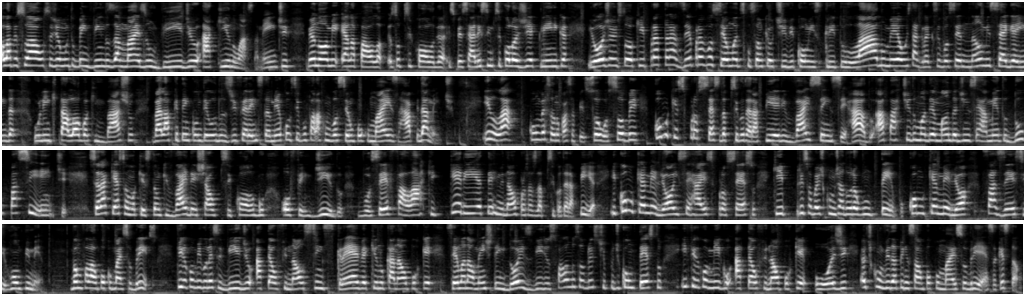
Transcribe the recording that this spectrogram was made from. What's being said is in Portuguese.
Olá pessoal, sejam muito bem-vindos a mais um vídeo aqui no Astamente. Meu nome é Ana Paula, eu sou psicóloga, especialista em psicologia clínica e hoje eu estou aqui para trazer para você uma discussão que eu tive com um inscrito lá no meu Instagram, que se você não me segue ainda, o link tá logo aqui embaixo. Vai lá porque tem conteúdos diferentes também, eu consigo falar com você um pouco mais rapidamente. E lá conversando com essa pessoa sobre como que esse processo da psicoterapia ele vai ser encerrado a partir de uma demanda de encerramento do paciente. Será que essa é uma questão que vai deixar o psicólogo ofendido? Você falar que queria terminar o processo da psicoterapia e como que é melhor encerrar esse processo que principalmente quando já dura algum tempo, como que é melhor fazer esse rompimento? Vamos falar um pouco mais sobre isso? Fica comigo nesse vídeo até o final, se inscreve aqui no canal porque semanalmente tem dois vídeos falando sobre esse tipo de contexto e fica comigo até o final porque hoje eu te convido a pensar um pouco mais sobre essa questão.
